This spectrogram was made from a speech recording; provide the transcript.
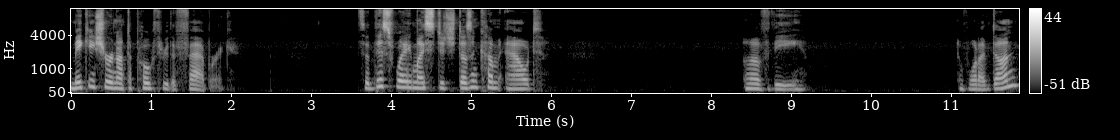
making sure not to poke through the fabric. So this way my stitch doesn't come out of the of what I've done.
